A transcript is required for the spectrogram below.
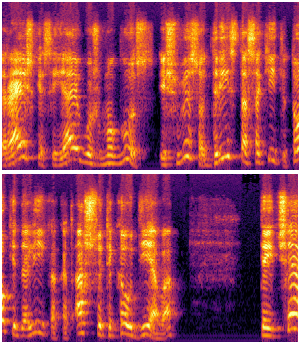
reiškia, jeigu žmogus iš viso drįsta sakyti tokį dalyką, kad aš sutikau Dievą, tai čia,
